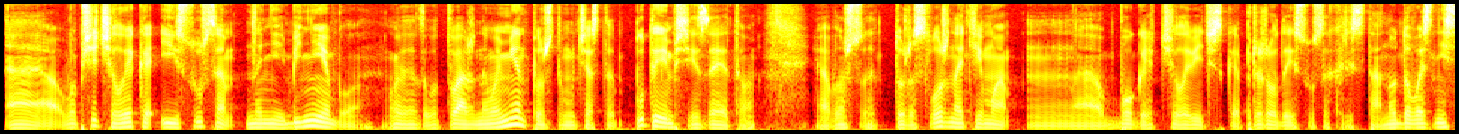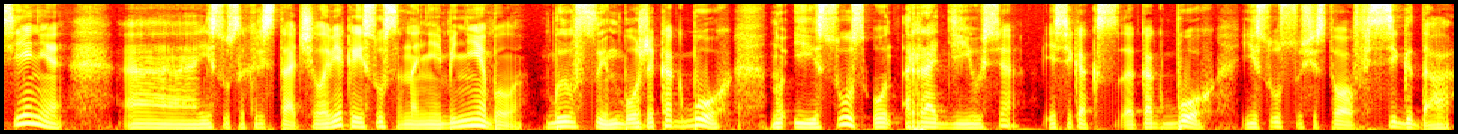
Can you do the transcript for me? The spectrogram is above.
э, вообще человека Иисуса на небе не было. Вот это вот важный момент, потому что мы часто путаемся из-за этого, э, потому что это тоже сложная тема э, Бога, человеческая природа Иисуса Христа. Но до Вознесения Иисуса Христа человека Иисуса на небе не было. Был Сын Божий как Бог, но Иисус, Он родился – если как, как Бог Иисус существовал всегда,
